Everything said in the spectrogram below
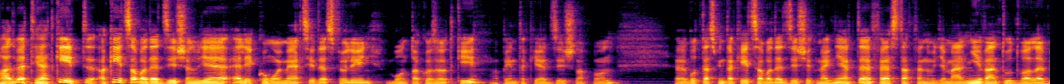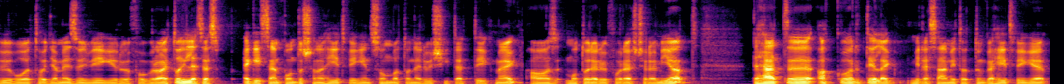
No hát Betty, hát két, a két szabad edzésen ugye elég komoly Mercedes fölény bontakozott ki a pénteki edzésnapon. Bottas mind a két szabad edzését megnyerte, Verstappen ugye már nyilván tudva levő volt, hogy a mezőny végéről fog rajtolni, illetve ezt egészen pontosan a hétvégén szombaton erősítették meg az motorerőforrás csere miatt. Tehát akkor tényleg mire számítottunk a hétvége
